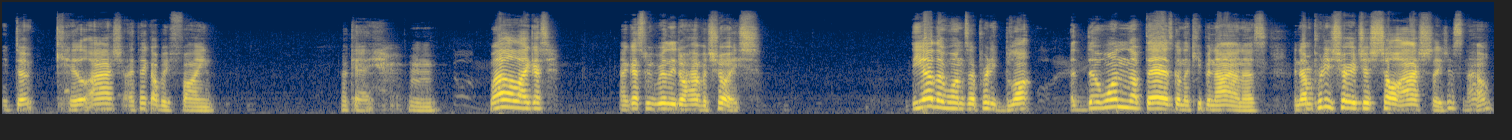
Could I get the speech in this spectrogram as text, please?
I don't kill Ash, I think I'll be fine. Okay. Hmm. Well, I guess, I guess we really don't have a choice. The other ones are pretty blunt. The one up there is gonna keep an eye on us, and I'm pretty sure he just saw Ashley just now.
